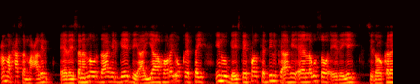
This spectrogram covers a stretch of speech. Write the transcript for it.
cumar xasan macalin. Eedaysana nuur daahir geedi ayaa horay u qirtay inuu geystay falka dilka ahi ee lagu soo eedeeyey. Sidoo kale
